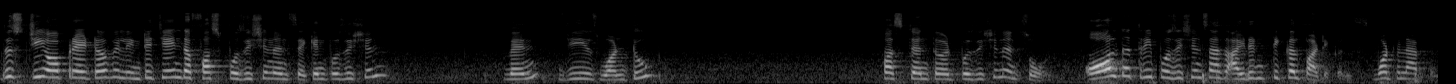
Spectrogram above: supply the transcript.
This G operator will interchange the first position and second position when G is 1 2 first and third position and so on. All the three positions as identical particles, what will happen?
